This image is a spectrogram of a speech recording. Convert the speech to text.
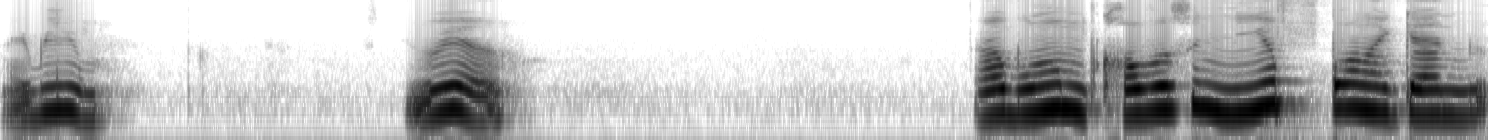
Ne bileyim. Diyor ya. Ya bunun kafası niye bana gelmiyor?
